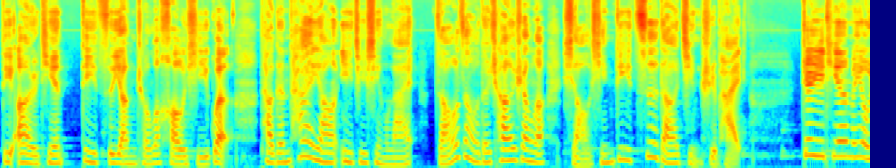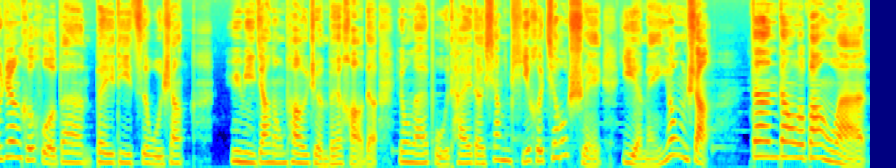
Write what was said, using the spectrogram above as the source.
第二天，地刺养成了好习惯，他跟太阳一起醒来，早早地插上了“小心地刺”的警示牌。这一天，没有任何伙伴被地刺误伤。玉米加农炮准备好的用来补胎的橡皮和胶水也没用上。但到了傍晚，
